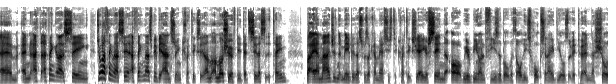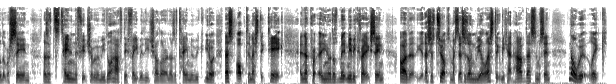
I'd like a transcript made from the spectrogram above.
Um, and I, th- I think that's saying. Do you know what I think that's saying? I think that's maybe answering critics. I'm, I'm not sure if they did say this at the time, but I imagine that maybe this was like a message to critics. Yeah, you're saying that oh, we're being unfeasible with all these hopes and ideals that we put in this show. That we're saying there's a time in the future when we don't have to fight with each other, and there's a time that we, you know, this optimistic take. And they're, you know, there's maybe critics saying, oh, this is too optimistic. This is unrealistic. We can't have this. And we're saying, no, we, like,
